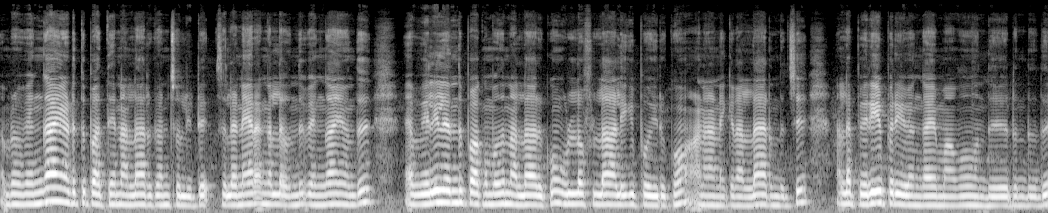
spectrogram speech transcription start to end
அப்புறம் வெங்காயம் எடுத்து பார்த்தேன் நல்லா இருக்கான்னு சொல்லிட்டு. சில நேரங்களில் வந்து வெங்காயம் வந்து வெளியிலேருந்து பார்க்கும்போது நல்லாயிருக்கும் உள்ளே ஃபுல்லாக அழுகி போயிருக்கும். ஆனால் அன்றைக்கி நல்லா இருந்துச்சு. நல்லா பெரிய பெரிய வெங்காயமாகவும் வந்து இருந்தது.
